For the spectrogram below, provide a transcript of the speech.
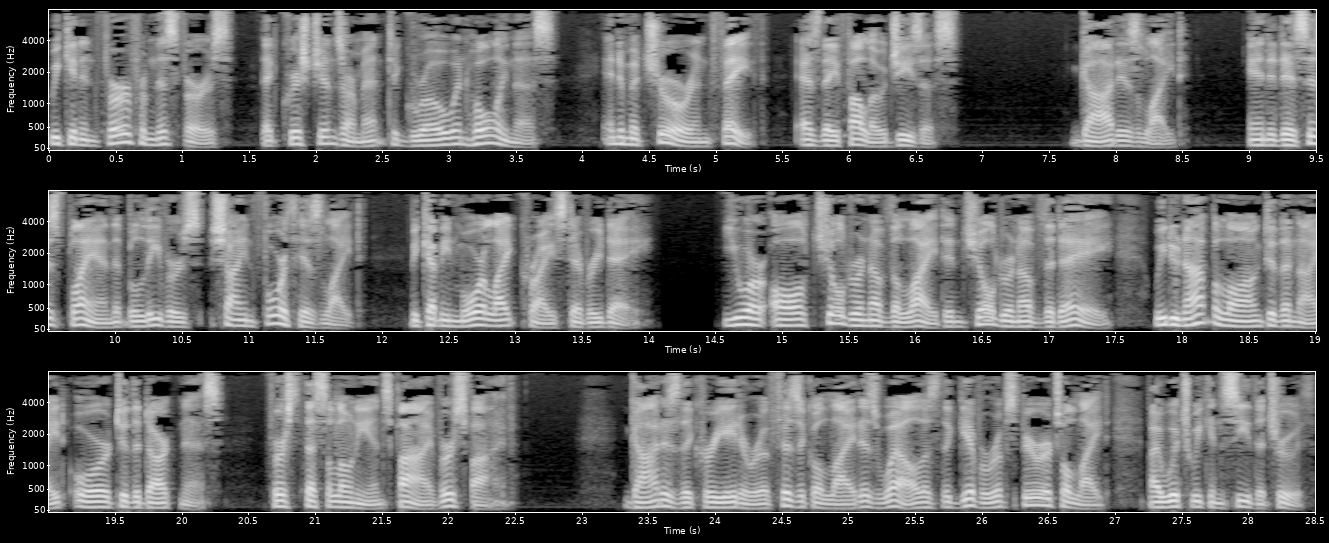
we can infer from this verse that Christians are meant to grow in holiness and to mature in faith as they follow Jesus. God is light, and it is His plan that believers shine forth His light, becoming more like Christ every day. You are all children of the light and children of the day. We do not belong to the night or to the darkness. 1 Thessalonians 5 verse 5. God is the creator of physical light as well as the giver of spiritual light by which we can see the truth.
